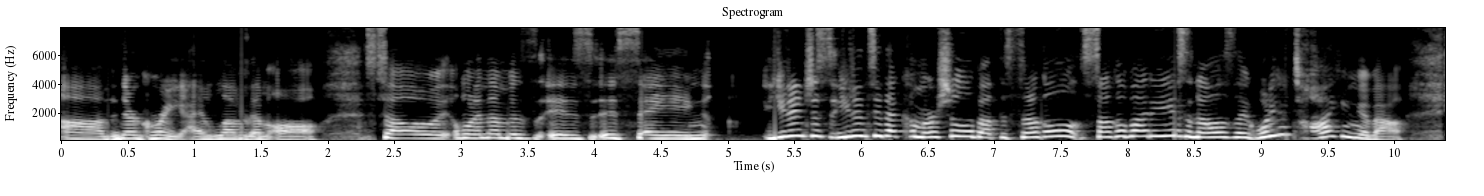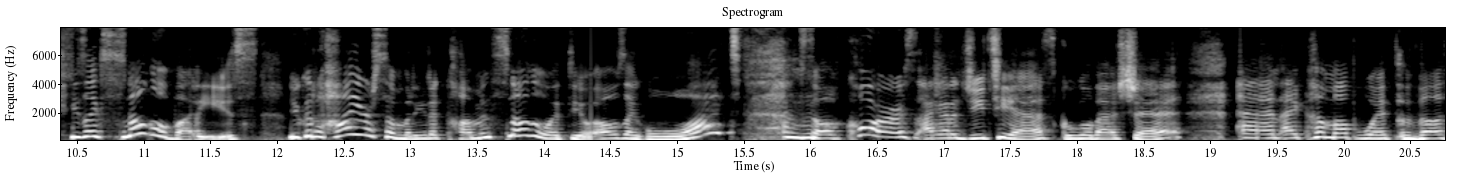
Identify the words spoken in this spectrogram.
Um, they're great. I love them all. So one of them is is is saying you didn't just you didn't see that commercial about the snuggle snuggle buddies? And i was like what are you talking about? He's like snuggle buddies. You could hire somebody to come and snuggle with you. I was like what? Mm-hmm. So of course i got a gts google that shit and i come up with the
